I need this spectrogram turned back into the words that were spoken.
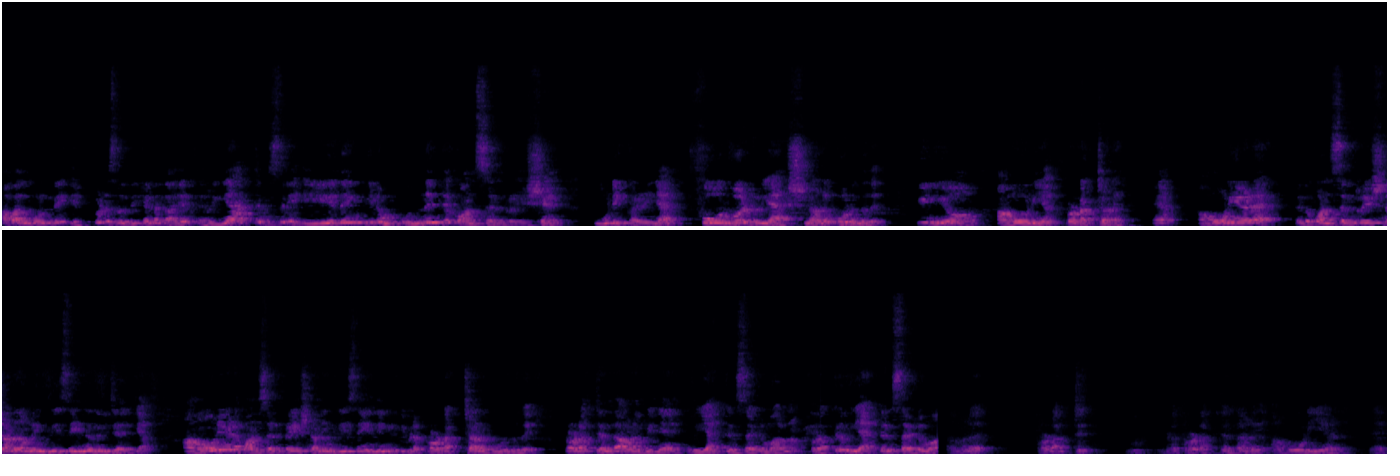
അപ്പൊ അതുകൊണ്ട് എപ്പോഴും ശ്രദ്ധിക്കേണ്ട കാര്യം റിയാക്ടൻസിൽ ഏതെങ്കിലും ഒന്നിന്റെ കോൺസെൻട്രേഷൻ കൂടിക്കഴിഞ്ഞാൽ ഫോർവേഡ് റിയാക്ഷൻ ആണ് കൂടുന്നത്. ഇനിയോ അമോണിയ പ്രൊഡക്റ്റ് ആണ്. അമോണിയയുടെ അമോണിയയുടെ കോൺസെൻട്രേഷൻ ആണ് നമ്മൾ ഇൻക്രീസ് ചെയ്യുന്നതെന്ന് വിചാരിക്കാം. അമോണിയയുടെ കോൺസെൻട്രേഷൻ ആണ് ഇൻക്രീസ് ചെയ്യുന്നതെങ്കിൽ ഇവിടെ പ്രൊഡക്റ്റ് ആണ് കൂടുന്നത്. പ്രൊഡക്റ്റ് എന്താവണം? പിന്നെ റിയാക്ടൻസ് ആയിട്ട് മാറണം. പ്രൊഡക്റ്റ് റിയാക്ടൻസ് ആയിട്ട് മാറണം നമ്മൾ പ്രൊഡക്റ്റ് ഇവിടെ പ്രൊഡക്റ്റ് എന്താണ്? അമോണിയാണ് ഏഹ്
